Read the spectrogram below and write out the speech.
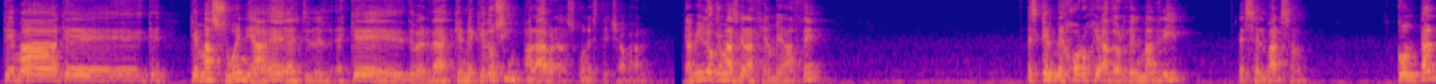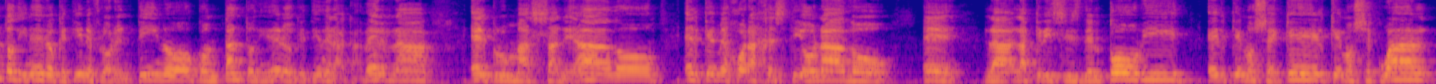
que más, que, más sueña, ¿eh? Es, que, de verdad, es que me quedo sin palabras con este chaval. Y a mí lo que más gracia me hace es que el mejor ojeador del Madrid es el Barça. Con tanto dinero que tiene Florentino, con tanto dinero que tiene la caverna, el club más saneado, el que mejor ha gestionado eh, la, crisis del COVID, el que no sé qué, el que no sé cuál,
